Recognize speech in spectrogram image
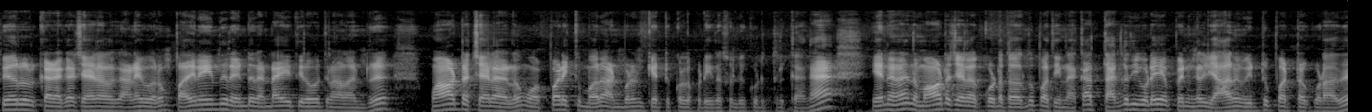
பேரூர் கழக செயலாளர்கள் அனைவரும் பதினைந்து ரெண்டு ரெண்டாயிரத்தி இருபத்தி நாலு அன்று மாவட்ட செயலாளர்களும் ஒப்படைக்குமாறு அன்புடன் கேட்டுக்கொள்ளப்படுகிற சொல்லி கொடுத்துருக்காங்க. என்னென்னா இந்த மாவட்ட செயலாளர் கூட்டத்தில் வந்து பார்த்திங்கனாக்கா தகுதியுடைய பெண்கள் யாரும் விட்டுப்பற்றக்கூடாது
